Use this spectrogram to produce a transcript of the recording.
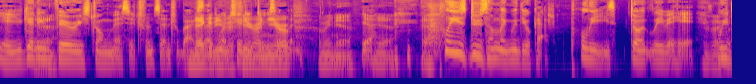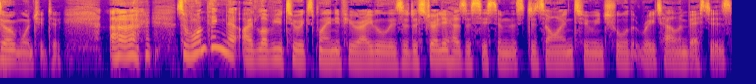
Yeah, you're getting yeah. very strong message from central banks. Negative if you are in Europe. Something. I mean, yeah, yeah. yeah. yeah. Please do something with your cash. Please don't leave it here. Exactly. We don't want you to. Uh, so one thing that I'd love you to explain, if you're able, is that Australia has a system that's designed to ensure that retail investors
